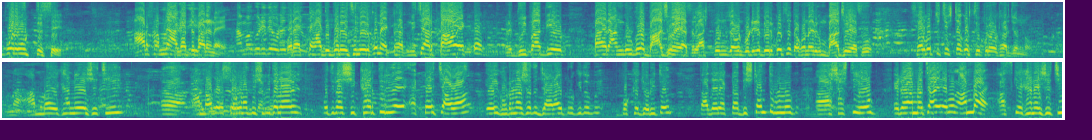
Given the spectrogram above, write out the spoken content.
উপরে উঠতেছে। আর সামনে আগাতে পারে নাই। ওর একটা হাত উপরে ছিল এরকম একটা হাত নিচে আর পা একটা মানে দুই পা দিয়ে ওর পায়ের আঙ্গুলগুলো বাজ হয়ে আছে। লাস্ট পর্যন্ত যখন বডিটা বের করছে তখন এরকম বাজ হয়ে আছে। সর্বোচ্চ চেষ্টা করছে উপরে ওঠার জন্য। না আমরা এখানে এসেছি আহ, আমাদের জগন্নাথ বিশ্ববিদ্যালয়ের প্রতিটা শিক্ষার্থীর একটাই চাওয়া এই ঘটনার সাথে যারাই প্রকৃত পক্ষে জড়িত। তাদের একটা দৃষ্টান্তমূলক শাস্তি হোক, এটা আমরা চাই এবং আমরা আজকে এখানে এসেছি।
